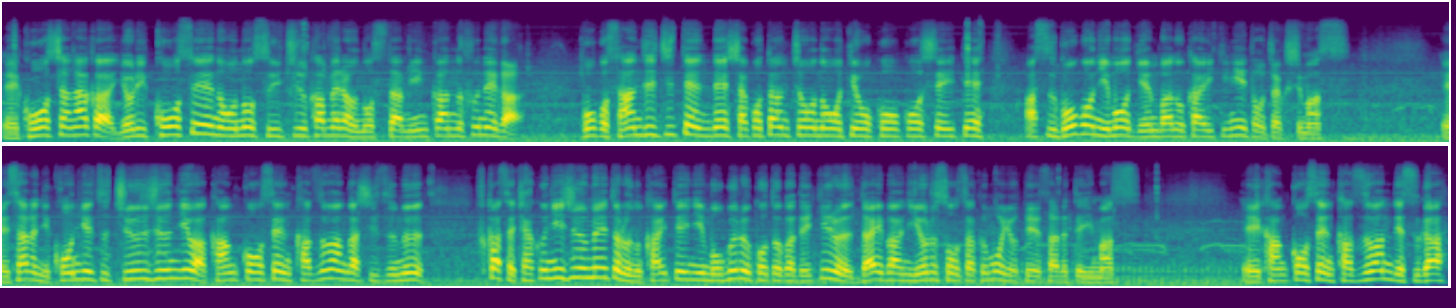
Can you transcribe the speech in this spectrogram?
えー、こうした中より高性能の水中カメラを載せた民間の船が午後3時時点で積丹町の沖を航行していて明日午後にも現場の海域に到着しますえさらに今月中旬には観光船「カズワンが沈む深さ120メートルの海底に潜ることができるダイバーによる捜索も予定されています。え観光船「カズワンですが、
